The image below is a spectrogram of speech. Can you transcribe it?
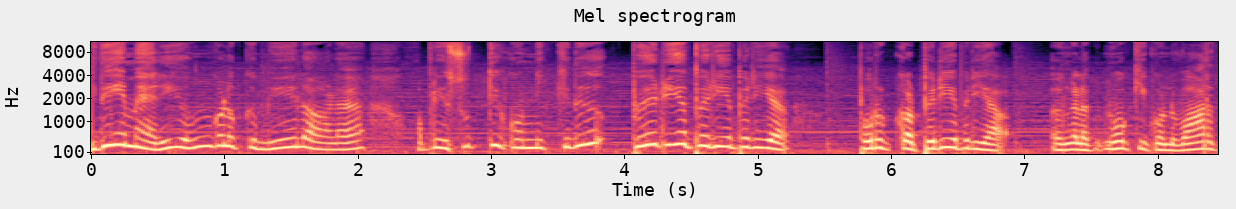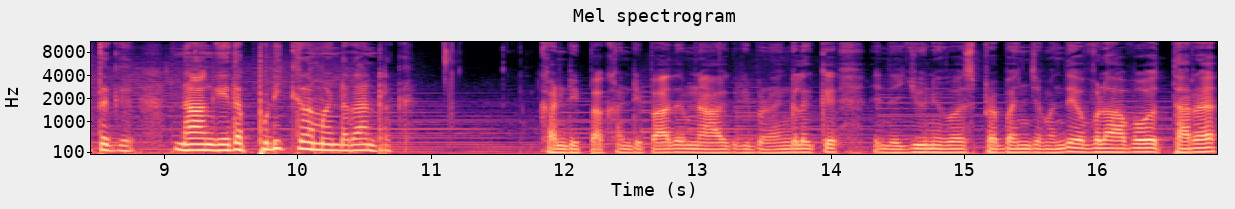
இதே மாதிரி உங்களுக்கு மேலால் அப்படியே சுற்றி கொண்டு பெரிய பெரிய பெரிய பொருட்கள் பெரிய பெரிய எங்களை நோக்கி கொண்டு வாரத்துக்கு நாங்கள் இதை பிடிக்கிறோமென்றதான் இருக்கு. கண்டிப்பாக கண்டிப்பாக அதுவும் நான் அக்ரி பண்ணேன் எங்களுக்கு இந்த யூனிவர்ஸ் பிரபஞ்சம் வந்து எவ்வளவோ தர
